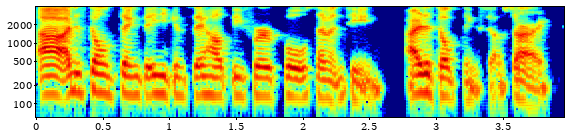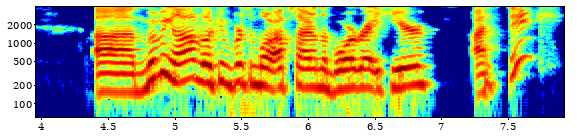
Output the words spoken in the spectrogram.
Uh, I just don't think that he can stay healthy for a full 17. I just don't think so. Sorry. Uh, moving on, looking for some more upside on the board right here. I think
